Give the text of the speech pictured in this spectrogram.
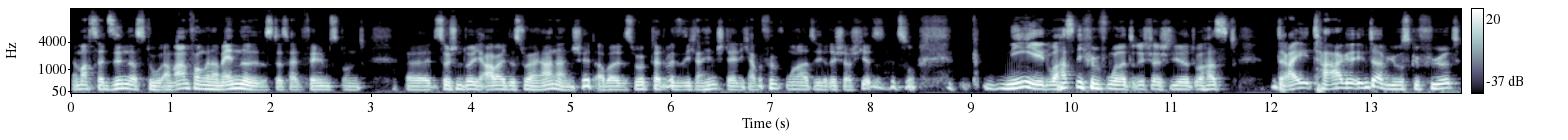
Dann macht es halt Sinn, dass du am Anfang und am Ende des, das halt filmst und äh, zwischendurch arbeitest du an anderen Shit. Aber es wirkt halt, wenn sie sich dann hinstellen, ich habe fünf Monate recherchiert, ist halt so, nee, du hast nicht fünf Monate recherchiert, du hast drei Tage Interviews geführt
